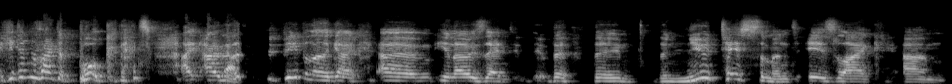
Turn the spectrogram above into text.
He didn't write a book. That's I, I yeah. listen to people and I go, um, you know, is that the the the New Testament is like um,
